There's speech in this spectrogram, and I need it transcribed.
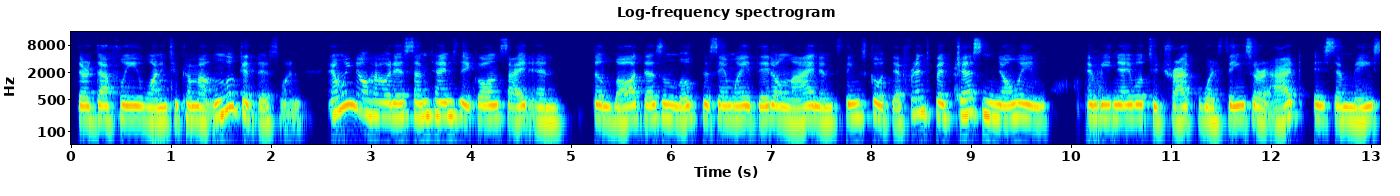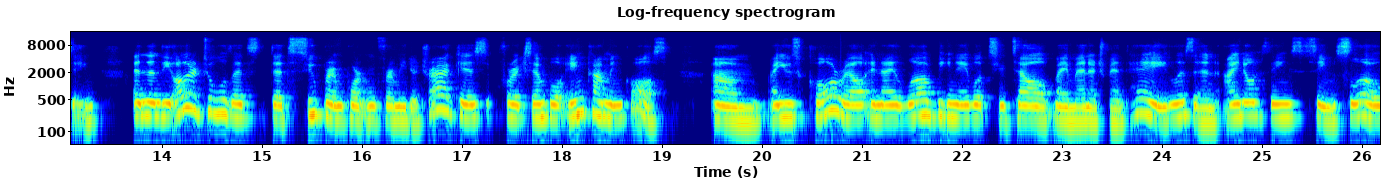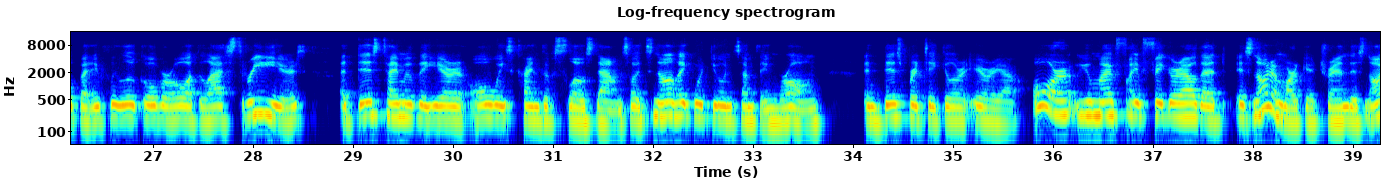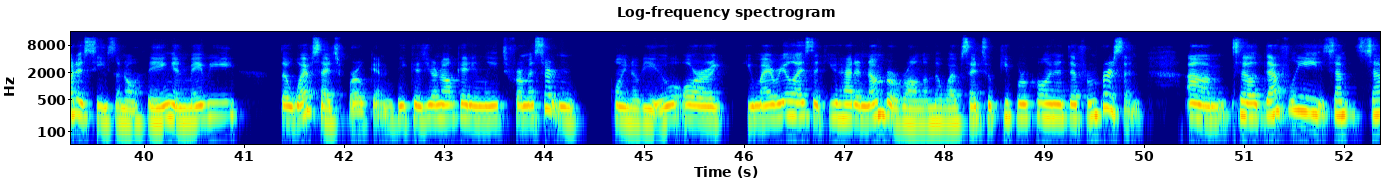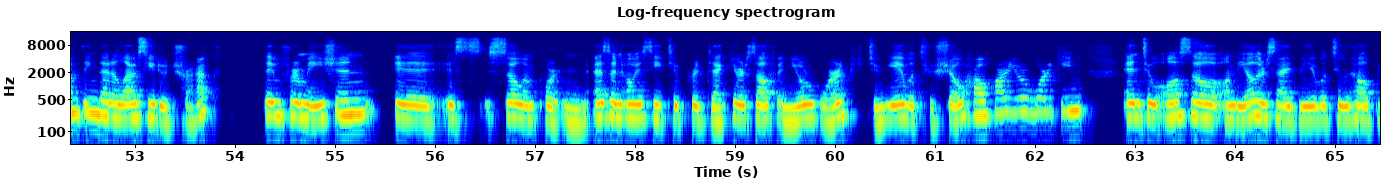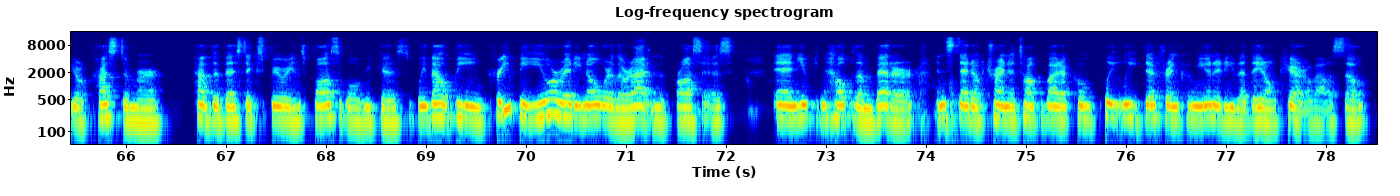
They're definitely wanting to come out and look at this one. And we know how it is. Sometimes they go on site and the law doesn't look the same way it did online and things go different. But just knowing and being able to track where things are at is amazing. And then the other tool that's that's super important for me to track is, for example, incoming calls. Um, I use CallRail and I love being able to tell my management, hey, listen, I know things seem slow, but if we look overall at the last three years, at this time of the year, it always kind of slows down. So it's not like we're doing something wrong in this particular area. Or you might fi- figure out that it's not a market trend, it's not a seasonal thing, and maybe the website's broken because you're not getting leads from a certain point of view, or you might realize that you had a number wrong on the website, so people are calling a different person. Um, so definitely some something that allows you to track the information is, is so important as an OSC to protect yourself and your work, to be able to show how hard you're working, and to also on the other side be able to help your customer have the best experience possible because without being creepy you already know where they're at in the process and you can help them better instead of trying to talk about a completely different community that they don't care about so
